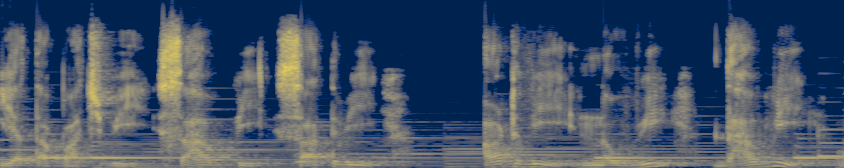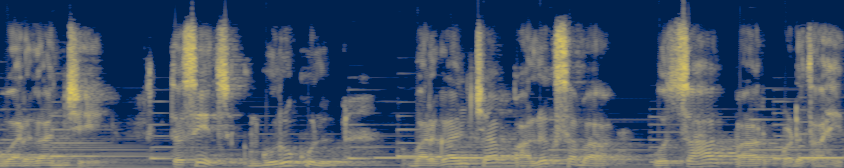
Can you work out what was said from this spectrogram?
इयत्ता पाचवी सहावी सातवी आठवी नववी दहावी वर्गांचे तसेच गुरुकुल वर्गांच्या पालक सभा उत्साहात पार पडत आहेत.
